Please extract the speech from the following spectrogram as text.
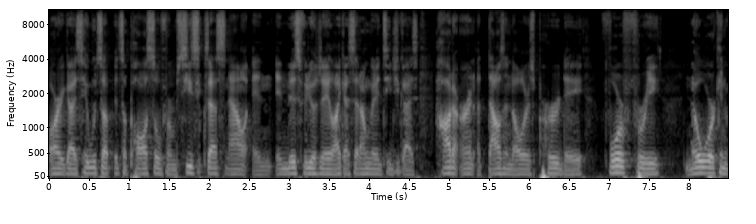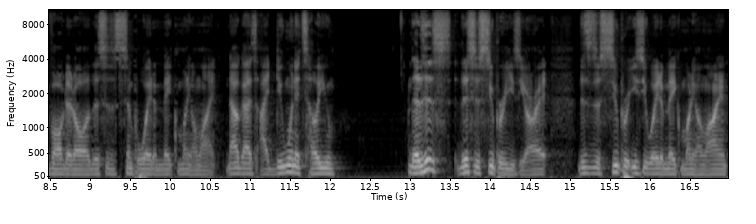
Alright guys, hey what's up? It's Apostle from See Success Now, and in this video today, like I said, I'm going to teach you guys how to earn $1,000 per day for free no work involved at all. This is a simple way to make money online. Now, guys, I do want to tell you that this this is super easy. All right, this is a super easy way to make money online.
